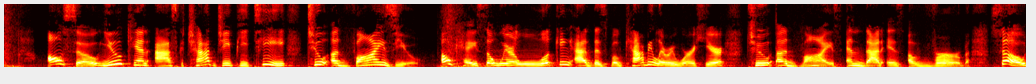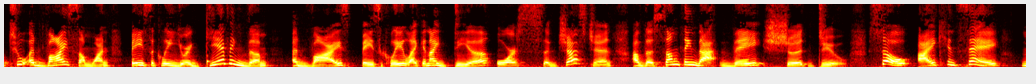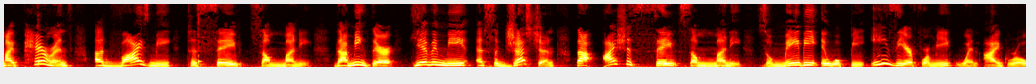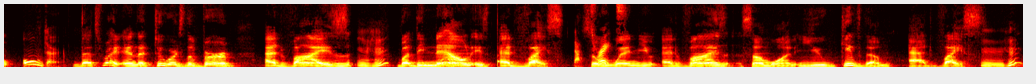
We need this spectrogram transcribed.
Also, you can ask ChatGPT to advise you. Okay, so we're looking at this vocabulary word here to advise, and that is a verb. So, to advise someone, basically, you're giving them advice, basically like an idea or suggestion of the something that they should do. So, I can say, my parents advised me to save some money. That means they're giving me a suggestion that I should save some money. So maybe it will be easier for me when I grow older. That's right. And the two words, the verb advise, mm-hmm. but the noun is advice. That's so right. when you advise someone, you give them advice. Okay.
